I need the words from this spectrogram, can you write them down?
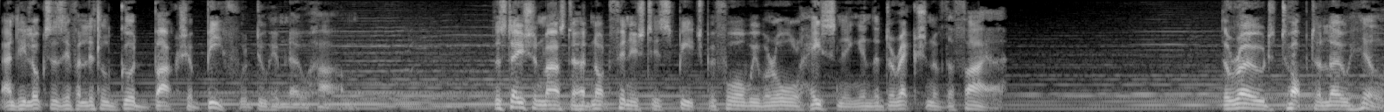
and he looks as if a little good Berkshire beef would do him no harm. The station master had not finished his speech before we were all hastening in the direction of the fire. The road topped a low hill,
